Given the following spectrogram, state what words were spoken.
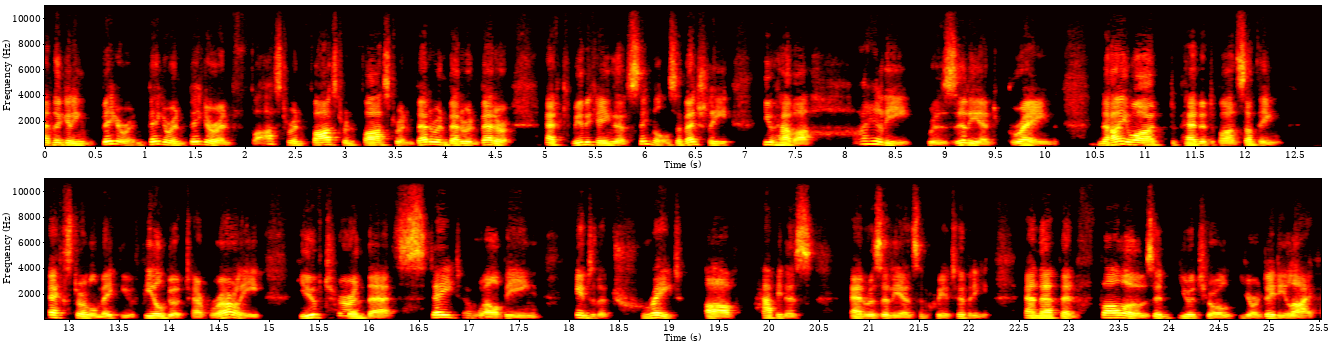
and they're getting bigger and bigger and bigger and faster and faster and faster and better and better and better at communicating those signals. Eventually, you have a highly resilient brain. Now you are dependent upon something external making you feel good temporarily. You've turned that state of well being into the trait of happiness and resilience and creativity. And that then follows in, you into your, your daily life.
